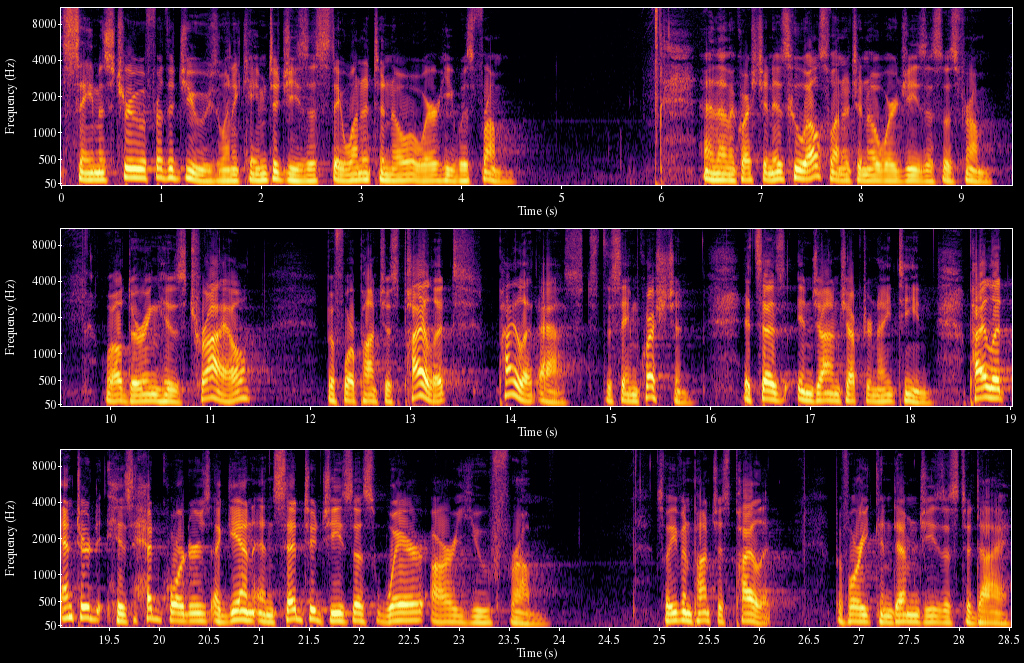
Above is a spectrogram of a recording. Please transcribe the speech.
Same is true for the Jews. When it came to Jesus, they wanted to know where he was from. And then the question is who else wanted to know where Jesus was from? Well, during his trial before Pontius Pilate, Pilate asked the same question. It says in John chapter 19 Pilate entered his headquarters again and said to Jesus, Where are you from? So even Pontius Pilate, before he condemned Jesus to die,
